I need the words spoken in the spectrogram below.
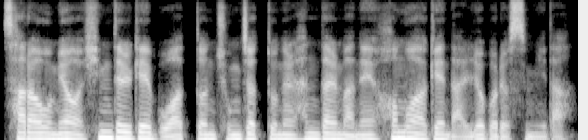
살아오며 힘들게 모았던 종잣돈을 한 달 만에 허무하게 날려버렸습니다.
